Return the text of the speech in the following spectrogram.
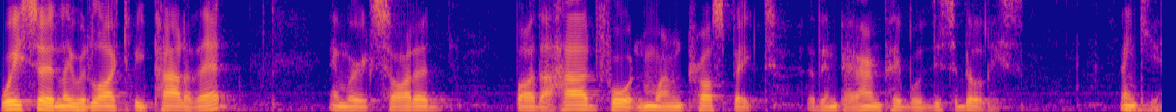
We certainly would like to be part of that and we're excited by the hard-fought and won prospect of empowering people with disabilities. Thank you.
